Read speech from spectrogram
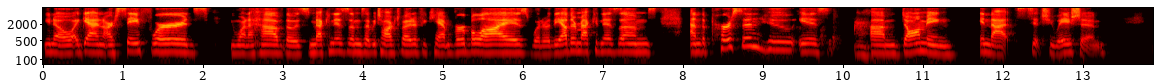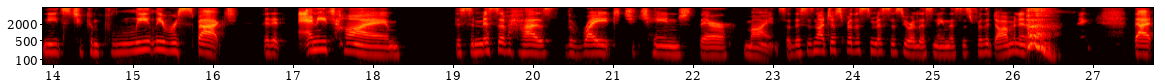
You know again our safe words you want to have those mechanisms that we talked about. If you can't verbalize what are the other mechanisms? And the person who is um, doming in that situation needs to completely respect that at any time the submissive has the right to change their mind. So this is not just for the submissives who are listening, this is for the dominant that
